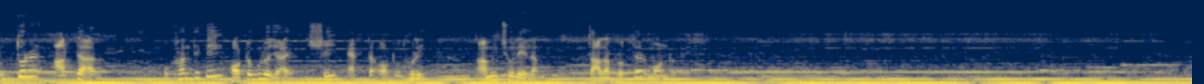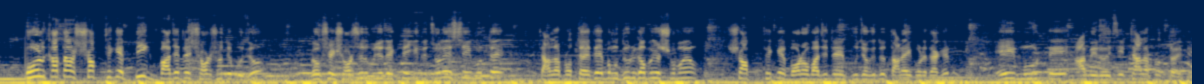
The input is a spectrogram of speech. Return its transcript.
উত্তরের আড্ডার ওখান থেকেই অটোগুলো যায়, সেই একটা অটো ধরেই আমি চলে এলাম তালা প্রত্যয়ের মণ্ডপে। কলকাতার সব থেকে বিগ বাজেটের সরস্বতী পুজো। এবং সেই সরস্বতী পুজো দেখতেই কিন্তু চলে এসছে এই মুহূর্তে টালা প্রত্যয়তে। এবং দুর্গা পুজোর সময়ও সব থেকে বড় বাজেটের পুজো কিন্তু তারাই করে থাকেন। এই মুহূর্তে আমি রয়েছি টালা প্রত্যয়তে।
